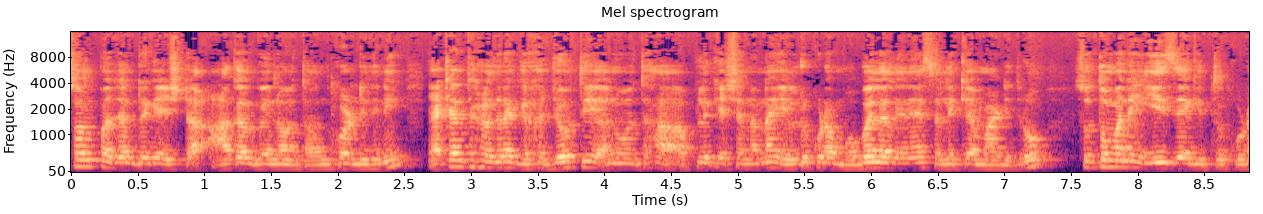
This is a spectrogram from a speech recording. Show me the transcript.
ಸ್ವಲ್ಪ ಜನರಿಗೆ ಇಷ್ಟ ಆಗಲ್ವೇನೋ ಅಂತ ಅಂದ್ಕೊಂಡಿದೀನಿ. ಯಾಕಂತ ಹೇಳಿದ್ರೆ ಗೃಹ ಜ್ಯೋತಿ ಅನ್ನುವಂತಹ ಅಪ್ಲಿಕೇಶನ್ ಅನ್ನ ಎಲ್ಲರೂ ಕೂಡ ಮೊಬೈಲ್ ಅಲ್ಲೇನೆ ಸಲ್ಲಿಕೆ ಮಾಡಿದ್ರು. ಸೊ ತುಂಬಾನೇ ಈಸಿ ಆಗಿತ್ತು ಕೂಡ.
